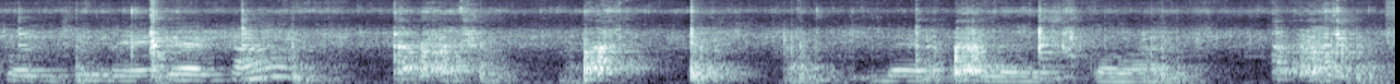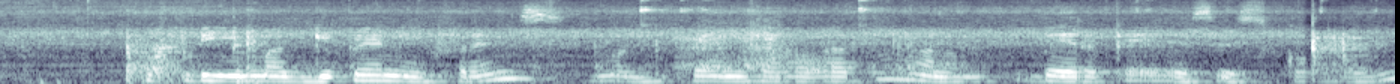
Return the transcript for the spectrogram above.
కొంచెం వేగాక బీరకాయ వేసుకోవాలి. ఇప్పుడు ఈ మగ్గిపోయినాయి ఫ్రెండ్స్. మగ్గిపోయిన తర్వాత మనం బీరకాయ వేసేసుకోవాలి.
